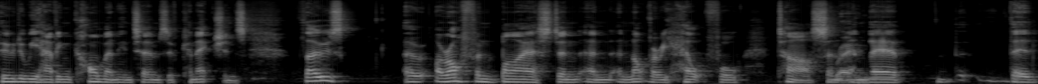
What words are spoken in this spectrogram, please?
who do we have in common in terms of connections? Those are, are often biased and, and, and not very helpful tasks, and, right. and they're they're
